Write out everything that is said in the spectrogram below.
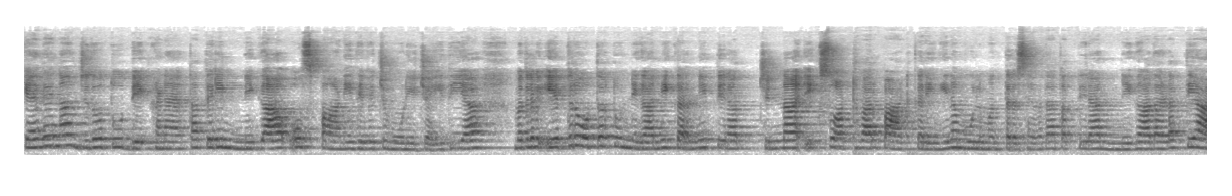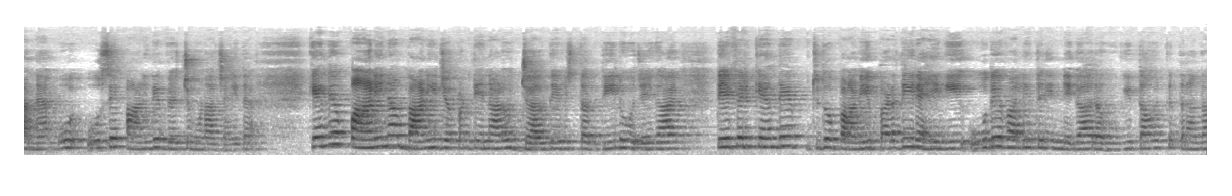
ਕਹਿੰਦੇ ਨਾ ਜਦੋਂ ਤੂੰ ਦੇਖਣਾ ਹੈ ਤਾਂ ਤੇਰੀ ਨਿਗਾਹ ਉਸ ਪਾਣੀ ਦੇ ਵਿੱਚ ਹੋਣੀ ਚਾਹੀਦੀ ਆ। ਮਤਲਬ ਇੱਧਰ ਉੱਧਰ ਤੂੰ ਨਿਗਾਹ ਨਹੀਂ ਕਰਨੀ, ਤੇਰਾ ਜਿੰਨਾ 108 ਵਾਰ ਪਾਠ ਕਰੇਂਗੀ ਨਾ ਮੂਲ ਮੰਤਰ ਸਾਹਿਬ ਦਾ, ਤਾਂ ਤੇਰਾ ਨਿਗਾਹ ਦਾ ਜਿਹੜਾ ਧਿਆਨ ਹੈ ਉਹ ਉਸੇ ਪਾਣੀ ਦੇ ਵਿੱਚ ਹੋਣਾ ਚਾਹੀਦਾ ਕਹਿੰਦੇ ਉਹ ਪਾਣੀ ਨਾ ਬਾਣੀ ਜਪਣ ਦੇ ਨਾਲ ਉਹ ਜਲ ਦੇ ਵਿੱਚ ਤਬਦੀਲ ਹੋ ਜਾਏਗਾ ਤੇ ਫਿਰ ਕਹਿੰਦੇ ਜਦੋਂ ਬਾਣੀ ਪੜ੍ਹਦੀ ਰਹੇਗੀ, ਉਹਦੇ ਵੱਲ ਹੀ ਤੇਰੀ ਨਿਗਾਹ ਰਹੂਗੀ, ਤਾਂ ਉਹ ਇੱਕ ਤਰ੍ਹਾਂ ਦਾ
